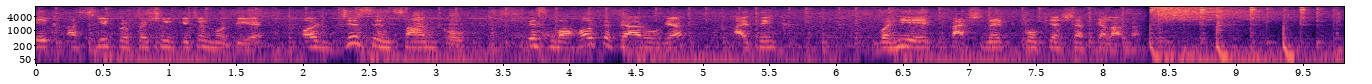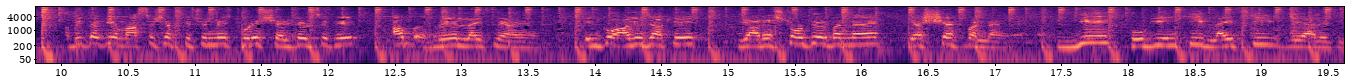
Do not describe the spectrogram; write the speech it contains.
एक असली प्रोफेशनल किचन होती है। और जिस इंसान को इस माहौल से प्यार हो गया आई थिंक वही एक पैशनेट कुक या शेफ कहलाता। अभी तक ये मास्टर शेफ किचन में थोड़े शेल्टर से थे, अब रियल लाइफ में आए हैं। इनको आगे जाके या रेस्टोरेंटर बनना है या शेफ बनना है। ये होगी इनकी लाइफ की रियलिटी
